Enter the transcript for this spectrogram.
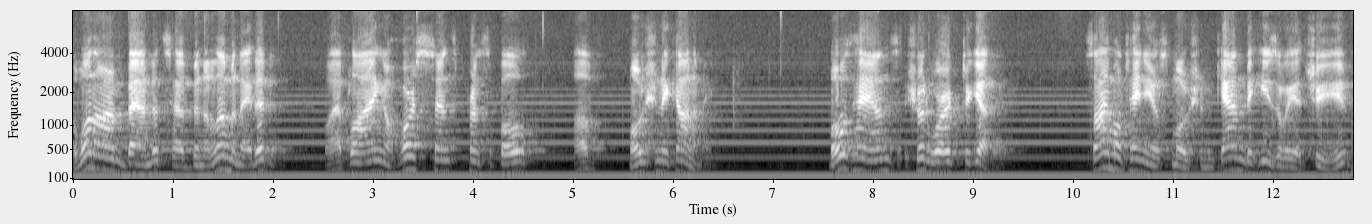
the one-armed bandits have been eliminated by applying a horse sense principle of motion economy. Both hands should work together. Simultaneous motion can be easily achieved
